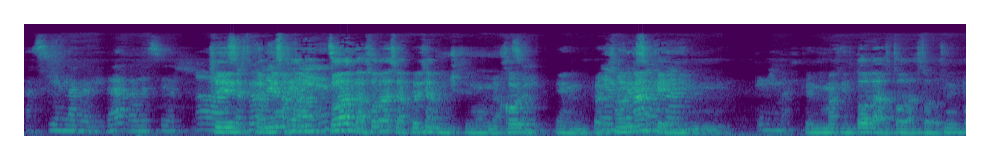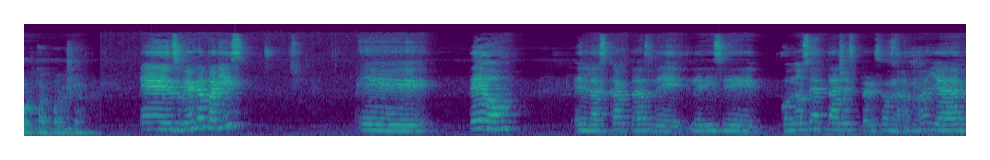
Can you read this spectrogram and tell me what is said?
así en la realidad ha de ser. Ah, Sí, también, ajá, todas las obras se aprecian muchísimo mejor Sí. en persona que persona. en, Qué imagen. que en imagen, todas, todas, todas, no importa cuál sea. En su viaje a París, eh, Teo en las cartas le, le dice, conoce a tales personas, ¿no? Ya,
